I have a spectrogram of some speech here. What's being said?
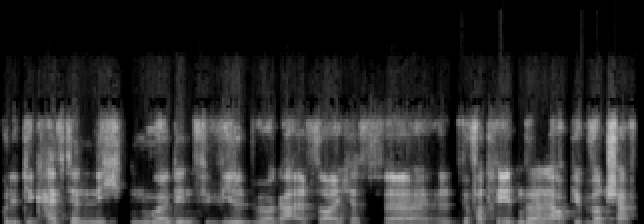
Politik heißt ja nicht nur den Zivilbürger als solches äh, zu vertreten, sondern auch die Wirtschaft.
